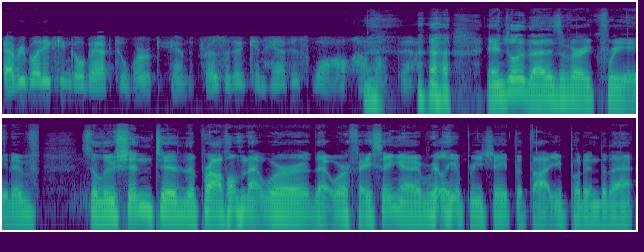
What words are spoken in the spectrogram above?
everybody can go back to work and the president can have his wall. How about that? Angela, that is a very creative solution to the problem that we're that we're facing. I really appreciate the thought you put into that.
